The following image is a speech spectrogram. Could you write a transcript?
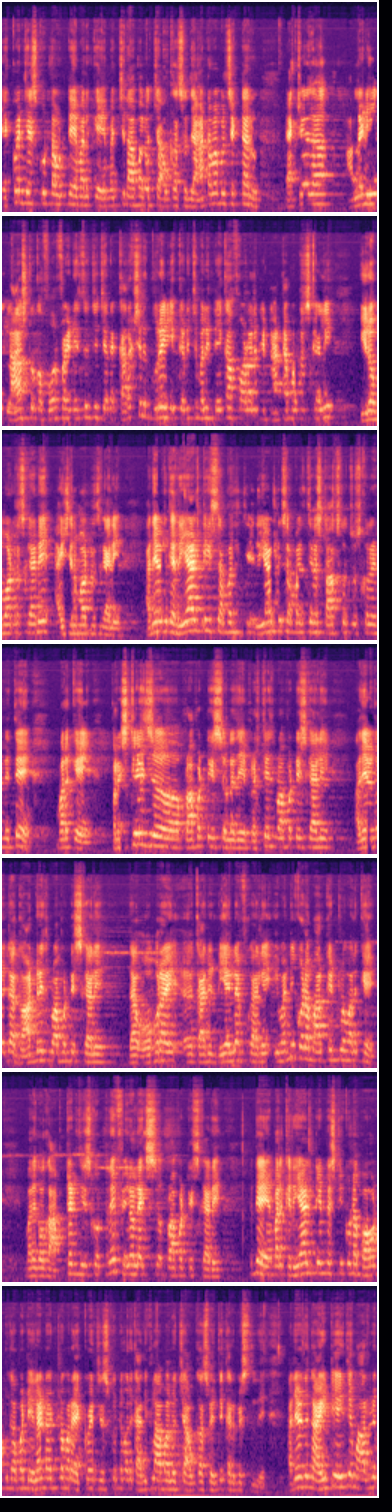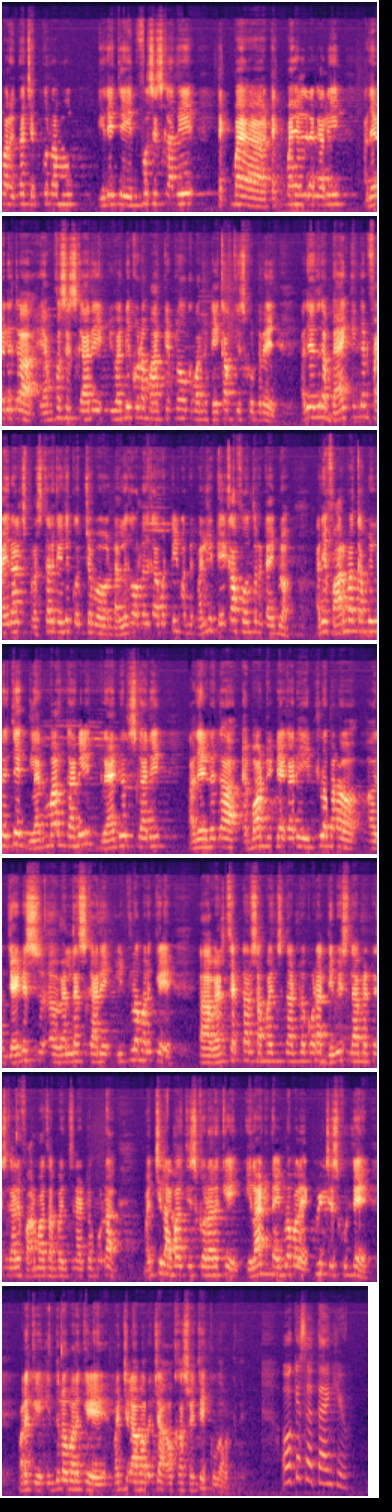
ఎక్వైర్ చేసుకుంటా ఉంటే మనకి మంచి లాభాలు వచ్చే అవకాశం ఉంది. ఆటోమొబైల్ సెక్టర్ యాక్చువల్గా ఆల్రెడీ లాస్ట్ ఒక ఫోర్ ఫైవ్ డేస్ నుంచి చిన్న కరెక్షన్ గురై ఇక్కడ నుంచి మళ్ళీ టేక్ ఆఫ్ అవడానికి టాటా మోటార్స్ కానీ హీరో మోటార్స్ కానీ ఐషర్ మోటార్స్ కానీ అదేవిధంగా రియాలిటీ సంబంధించి రియాలిటీ సంబంధించిన స్టాక్స్లో చూసుకున్నట్లయితే మనకి ప్రెస్టేజ్ ప్రాపర్టీస్ uh, ఉన్నది. ప్రెస్టేజ్ ప్రాపర్టీస్ కానీ అదేవిధంగా గాడ్రేజ్ ప్రాపర్టీస్ కానీ ద ఓబరాయ్ uh, కానీ డిఎల్ఎఫ్ కానీ ఇవన్నీ కూడా మార్కెట్లో మనకి మనకి ఒక అప్డేట్ తీసుకుంటున్నాయి ఫినోలెక్స్ ప్రాపర్టీస్ కానీ అంటే మనకి రియాలిటీ ఇండస్ట్రీ కూడా బాగుంటుంది కాబట్టి ఇలాంటి వాటిలో మనం ఎక్వైర్ చేసుకుంటే మనకి అధిక లాభాలు వచ్చే అవకాశం అయితే కనిపిస్తుంది. అదేవిధంగా ఐటీ అయితే ఆల్రెడీ మనం ఇంత చెప్పుకున్నాము ఇదైతే ఇన్ఫోసిస్ కానీ టెక్ టెక్ మహేంద్ర కానీ అదేవిధంగా ఎంఫోసిస్ కానీ ఇవన్నీ కూడా మార్కెట్లో ఒక మనకి టేక్ ఆఫ్ తీసుకుంటున్నాయి. అదేవిధంగా బ్యాంకింగ్ అండ్ ఫైనాన్స్ ప్రస్తుతానికి అయితే కొంచెం డల్గా ఉన్నది కాబట్టి మళ్ళీ టేక్ ఆఫ్ అవుతున్న టైంలో అదే ఫార్మా కంపెనీలు అయితే గ్లెన్మార్క్ కానీ గ్రాడ్యుయల్స్ కానీ అదేవిధంగా అబౌట్ ఇండియా కానీ ఇంట్లో మనం జైడస్ వెల్నెస్ కానీ ఇంట్లో మనకి వెల్త్ సెక్టర్ సంబంధించిన దాంట్లో కూడా దివీస్ ల్యాబొరేటరీస్ కానీ ఫార్మా సంబంధించిన దాంట్లో కూడా మంచి లాభాలు తీసుకోవడానికి ఇలాంటి టైంలో మనం ఎక్విట్ చేసుకుంటే మనకి ఇందులో మనకి మంచి లాభాలు వచ్చే అవకాశం అయితే ఎక్కువగా ఉంటుంది. Okay sir thank you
